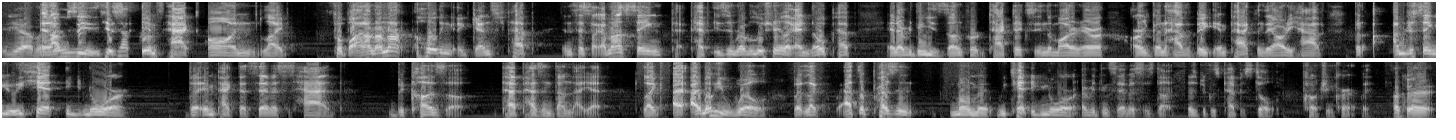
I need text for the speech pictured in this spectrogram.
Yeah, but and obviously his impact on like football. And I'm, I'm not holding against Pep in the sense like I'm not saying Pep, isn't revolutionary. Like I know Pep and everything he's done for tactics in the modern era are going to have a big impact, and they already have. But I'm just saying you, you can't ignore the impact that Sebes has had because uh, Pep hasn't done that yet. Like I, I know he will, but like at the present moment, we can't ignore everything Sebes has done just because Pep is still coaching currently. Okay,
